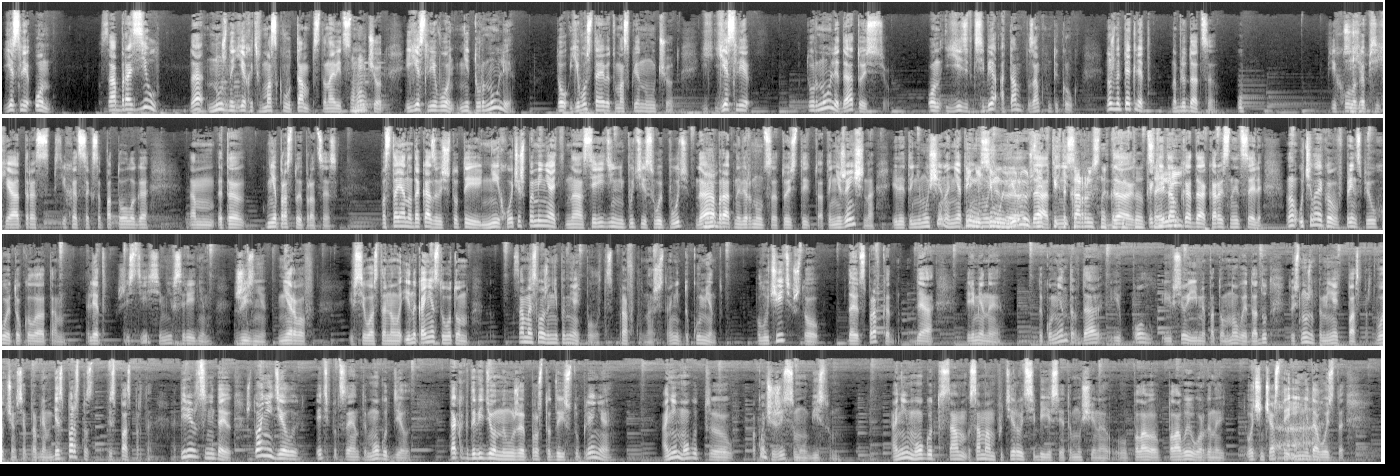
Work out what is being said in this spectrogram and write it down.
если он сообразил, да, нужно ехать в Москву, там становиться на Мгм. учет. И если его не турнули, то его ставят в Москве на учет. Если турнули, да, то есть он едет к себе, а там замкнутый круг. Нужно пять лет наблюдаться у психолога, Психи- психиатра, психосексопатолога. Там это непростой процесс. Постоянно доказывать, что ты не хочешь поменять на середине пути свой путь, да, Мгм. обратно вернуться. То есть ты, а ты не женщина или ты не мужчина? Нет, Ты я не мужчина. симулируешь да, ты каких-то не корыстных да, каких-то какие целей. там, ка- да, корыстные цели. Ну, у человека, в принципе, уходит около там лет 6-7 в среднем жизни, нервов и всего остального. И, наконец-то, вот он... Самое сложное не поменять пол. Это справку в нашей стране, документ. Получить, что дает справка для перемены документов, да, и пол, и все, и имя потом новое дадут. То есть нужно поменять паспорт. Вот в чем вся проблема. Без, паспорта, без паспорта оперироваться не дают. Что они делают? Эти пациенты могут делать. Так как доведенные уже просто до иступления, они могут э, покончить жизнь самоубийством. Они могут сам, самоампутировать себе, если это мужчина, у- поло- половые органы. Очень часто и не довозят.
